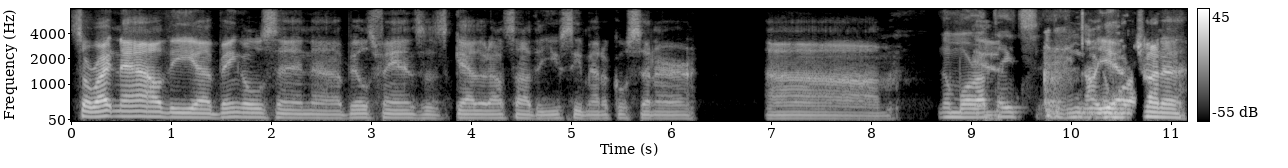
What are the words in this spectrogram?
So right now, the uh, Bengals and uh, Bills fans is gathered outside the UC Medical Center. Um. No more Yeah. updates. Oh No yeah, I'm more- trying to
